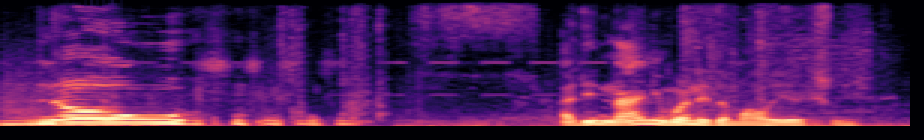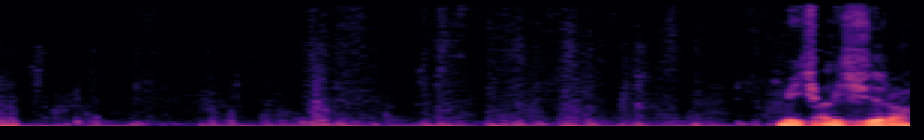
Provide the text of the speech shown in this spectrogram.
No! I did 91 in the molly actually. Mid, mid geral.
